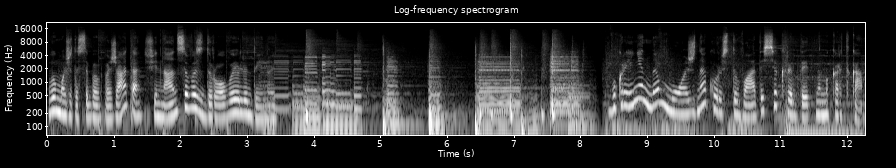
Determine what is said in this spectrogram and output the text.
ви можете себе вважати фінансово здоровою людиною. Можна користуватися кредитними картками.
